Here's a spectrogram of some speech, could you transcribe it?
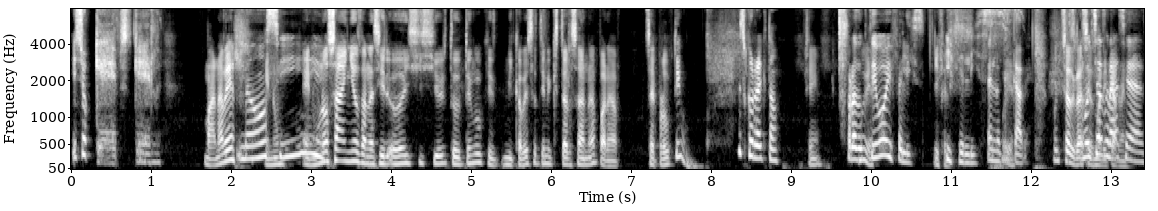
¿eso qué? Pues, ¿qué? Van a ver. No, en, un- sí. en unos años van a decir, ay, sí es cierto, tengo que, mi cabeza tiene que estar sana para ser productivo. Es correcto. Sí. Productivo y feliz. Y Y feliz. feliz. En lo Muy que bien. cabe. Muchas gracias. Muchas Mari Carmen.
